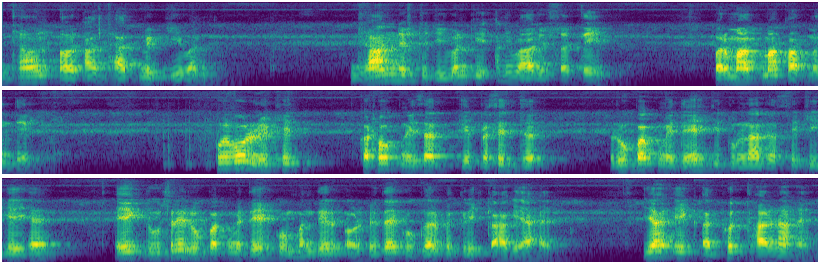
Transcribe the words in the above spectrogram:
ध्यान और आध्यात्मिक जीवन। ध्याननिष्ठ जीवन की अनिवार्य शर्तें। परमात्मा का मंदिर। पूर्वोल्लिखित कठोपनिषद के प्रसिद्ध रूपक में देह की तुलना से की गई है। एक दूसरे रूपक में देह को मंदिर और हृदय को गर्भगृह कहा गया है। यह एक अद्भुत धारणा है।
